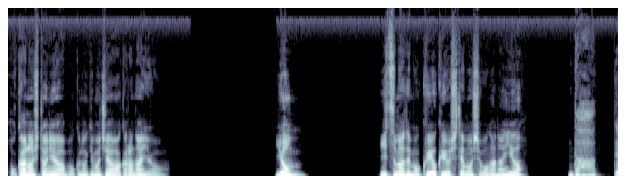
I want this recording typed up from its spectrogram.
他の人には僕の気持ちはわからないよ。4。いつまでもくよくよしてもしょうがないよ。だって。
